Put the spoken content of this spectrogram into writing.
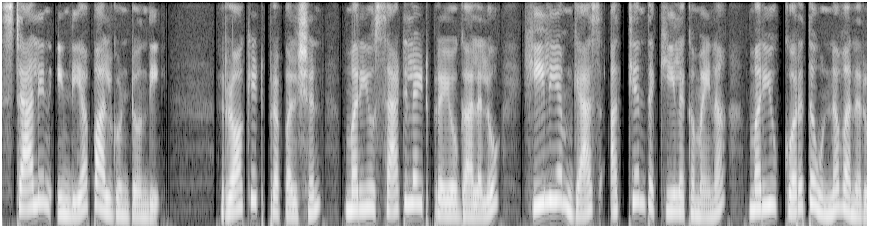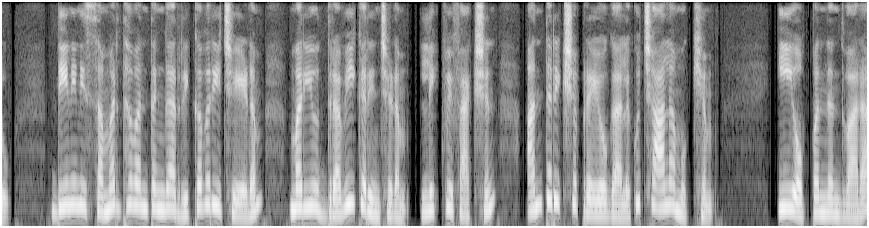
స్టాలిన్ ఇండియా పాల్గొంటోంది. రాకెట్ ప్రపల్షన్ మరియు శాటిలైట్ ప్రయోగాలలో హీలియం గ్యాస్ అత్యంత కీలకమైన మరియు కొరత ఉన్న వనరు. దీనిని సమర్థవంతంగా రికవరీ చేయడం మరియు ద్రవీకరించడం లిక్విఫాక్షన్ అంతరిక్ష ప్రయోగాలకు చాలా ముఖ్యం. ఈ ఒప్పందం ద్వారా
